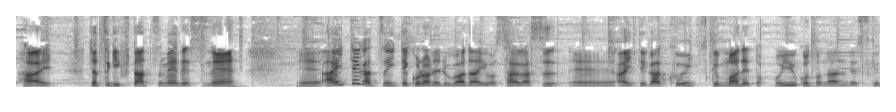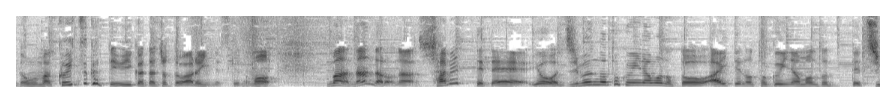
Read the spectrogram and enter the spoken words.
はい。じゃあ次、二つ目ですね。えー、相手がついてこられる話題を探す、えー、相手が食いつくまでということなんですけども、まあ、食いつくっていう言い方ちょっと悪いんですけども、まあなんだろうな。喋ってて要は自分の得意なものと相手の得意なものとって違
